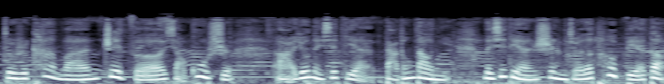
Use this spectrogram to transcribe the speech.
就是看完这则小故事，啊，有哪些点打动到你，哪些点是你觉得特别的，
